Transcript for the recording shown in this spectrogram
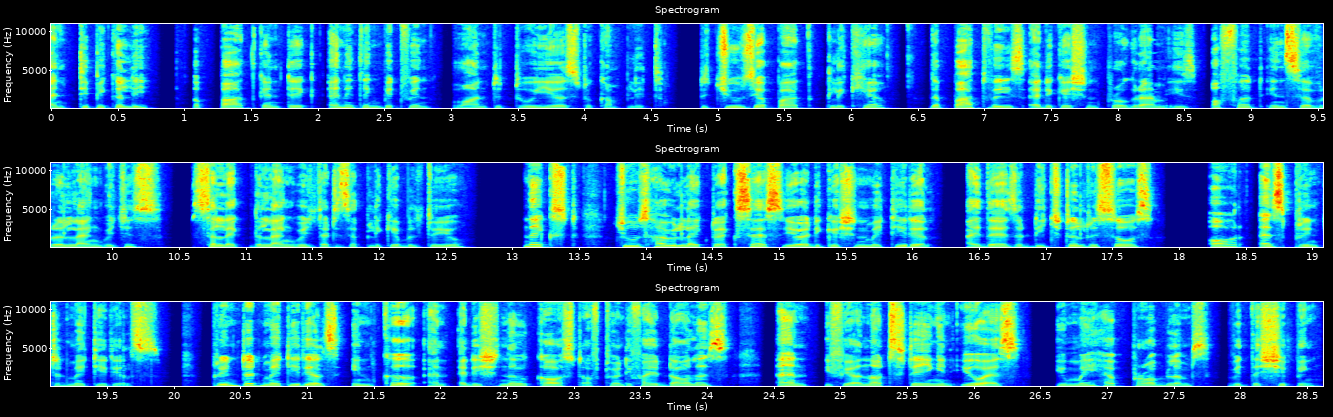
and typically a path can take anything between one to two years to complete. To choose your path, click here. The Pathways Education Program is offered in several languages Select the language that is applicable to you. Next, choose how you like to access your education material, either as a digital resource or as printed materials. Printed materials incur an additional cost of $25 and if you are not staying in US, you may have problems with the shipping.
